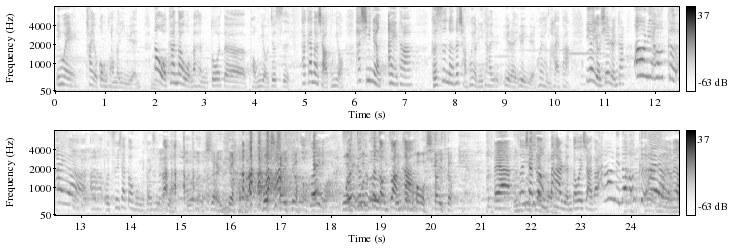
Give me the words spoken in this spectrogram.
因为他有共同的语言。那我看到我们很多的朋友，就是他看到小朋友，他心里很爱他，可是呢，那小朋友离他越越来越远，会很害怕，因为有些人看啊，你好可爱啊，啊，我吃一下豆腐没关系吧？我我我吓一跳，我吓一跳。所以所以就是这种状况。我我吓一跳。对啊，所以像这种大人都会吓到啊，你的好可爱啊，有没有？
